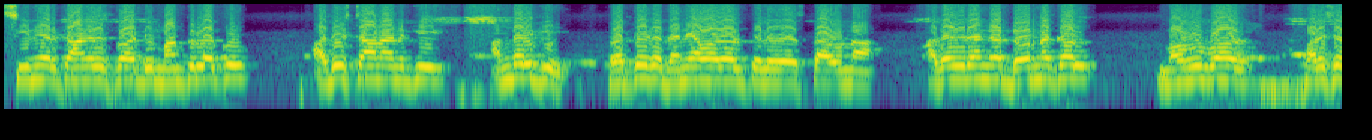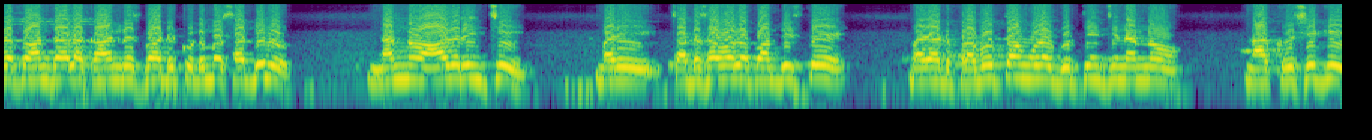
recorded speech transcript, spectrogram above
సీనియర్ కాంగ్రెస్ పార్టీ మంత్రులకు అధిష్టానానికి అందరికీ ప్రత్యేక ధన్యవాదాలు తెలియజేస్తా ఉన్నా. అదేవిధంగా డోర్నకల్ మహబూబాద్ పరిసర ప్రాంతాల కాంగ్రెస్ పార్టీ కుటుంబ సభ్యులు నన్ను ఆదరించి మరి చట్టసభలో పంపిస్తే మరి అటు ప్రభుత్వం కూడా గుర్తించి నన్ను నా కృషికి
